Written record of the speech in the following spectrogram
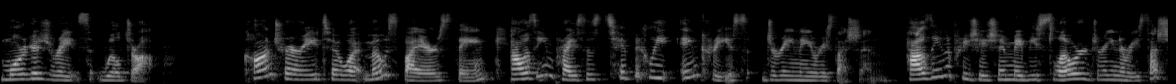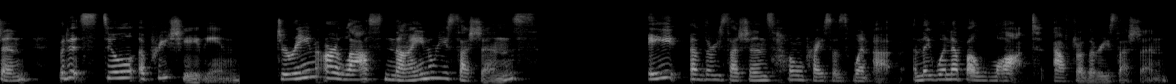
mortgage rates will drop. Contrary to what most buyers think, housing prices typically increase during a recession. Housing appreciation may be slower during a recession, but it's still appreciating. During our last nine recessions, eight of the recessions, home prices went up, and they went up a lot after the recession.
